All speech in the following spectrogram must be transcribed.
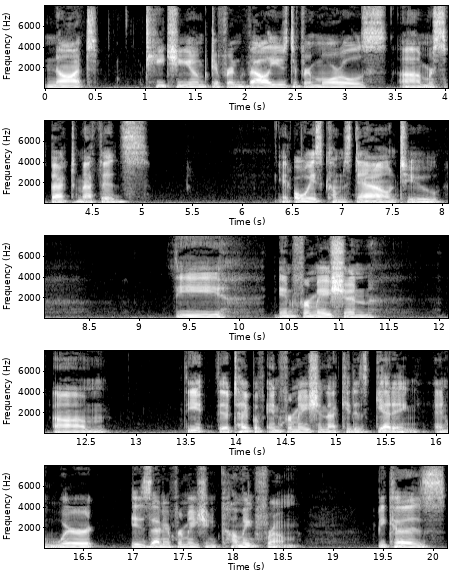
not teaching them different values, different morals, um, respect methods. It always comes down to the information, um, the the type of information that kid is getting, and where is that information coming from? Because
